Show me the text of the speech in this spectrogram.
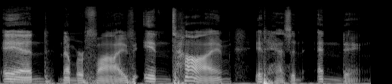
and number five, in time, it has an ending.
